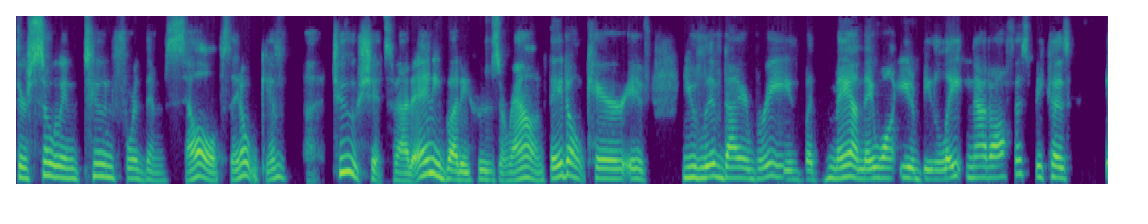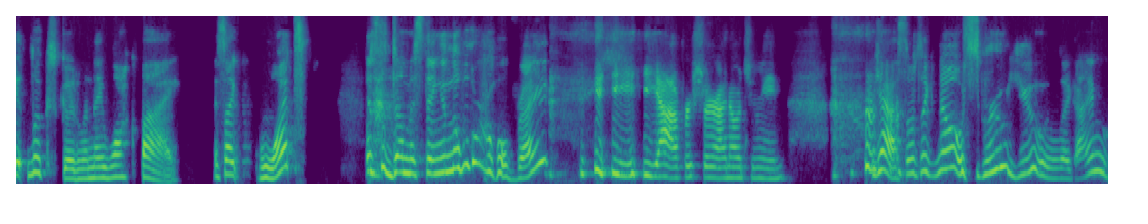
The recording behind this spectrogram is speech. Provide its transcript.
they're so in tune for themselves. They don't give two shits about anybody who's around. They don't care if you live, die, or breathe, but man, they want you to be late in that office because it looks good when they walk by. It's like, what? It's the dumbest thing in the world, right? yeah, for sure. I know what you mean. yeah. So it's like, no, screw you. Like I'm,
